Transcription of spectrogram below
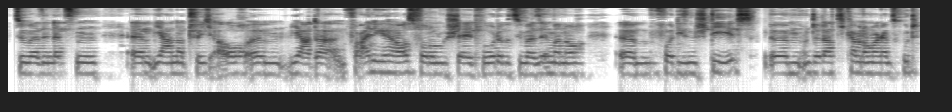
beziehungsweise in den letzten ähm, Jahren natürlich auch, ähm, ja, da vor einige Herausforderungen gestellt wurde, beziehungsweise immer noch ähm, vor diesen steht. Ähm, und da dachte ich, kann man auch mal ganz gut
